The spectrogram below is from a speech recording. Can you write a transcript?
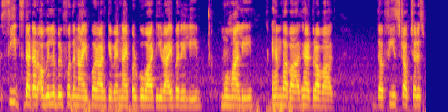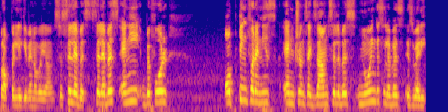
seats that are available for the NIPER are given. NIPER Guwahati, Raebareli, Mohali, Ahmedabad, Hyderabad the fee structure is properly given over here. So syllabus, syllabus, any before opting for any entrance exam syllabus, knowing the syllabus is very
